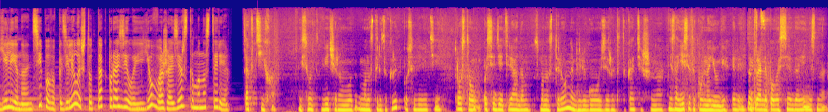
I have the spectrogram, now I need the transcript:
Елена Антипова поделилась, что так поразило ее в Важеозерском монастыре. Так тихо. Если вот вечером вот монастырь закрыт после девяти, просто посидеть рядом с монастырем на берегу озера, это такая тишина. Не знаю, есть ли такое на юге или в центральной полосе, да, я не знаю.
